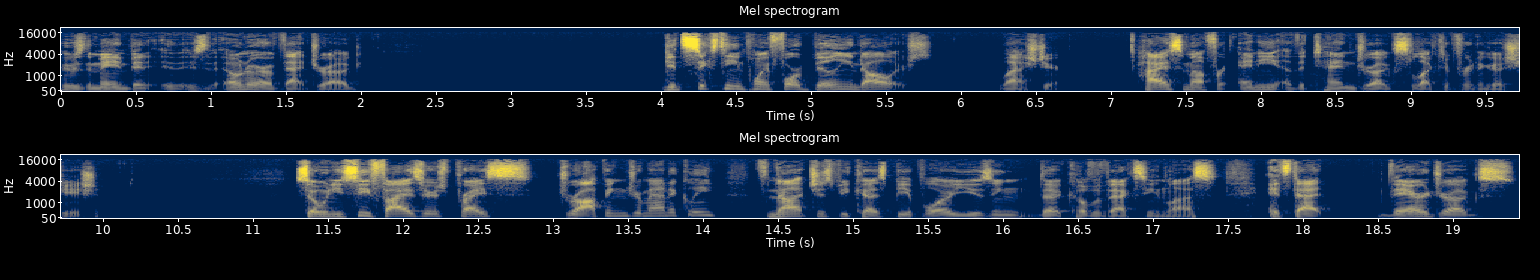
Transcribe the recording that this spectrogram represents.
who's the main is the owner of that drug, gets 16.4 billion dollars last year, highest amount for any of the 10 drugs selected for negotiation. So when you see Pfizer's price dropping dramatically, it's not just because people are using the COVID vaccine less. It's that their drugs,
